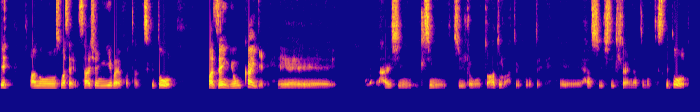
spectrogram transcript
で、あの、すいません。最初に言えばよかったんですけど、まあ、全4回で、えー、配信、岸見ロボットアドラということで、えー、発信していきたいなと思うんですけど、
